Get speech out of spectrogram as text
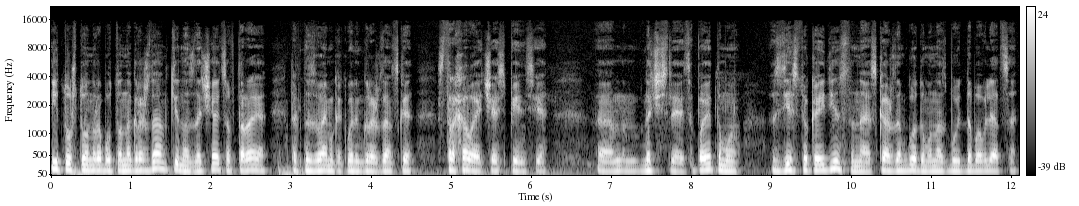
и то, что он работал на гражданке, назначается вторая, так называемая, как мы говорим, гражданская страховая часть пенсии э, начисляется. Поэтому здесь только единственное, с каждым годом у нас будет добавляться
